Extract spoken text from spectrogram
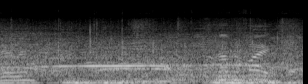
Aaron. Another fight.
